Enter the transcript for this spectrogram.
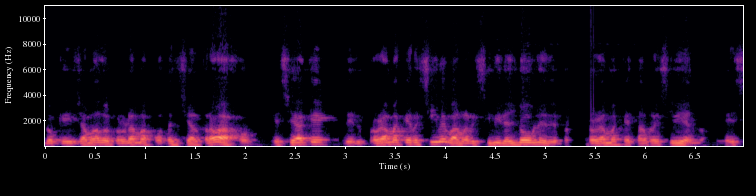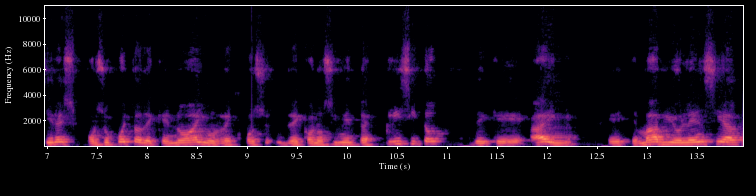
lo que he llamado el programa Potencial Trabajo, que sea que del programa que recibe van a recibir el doble del programa que están recibiendo. Es decir, es por supuesto de que no hay un reconocimiento explícito de que hay este, más violencia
